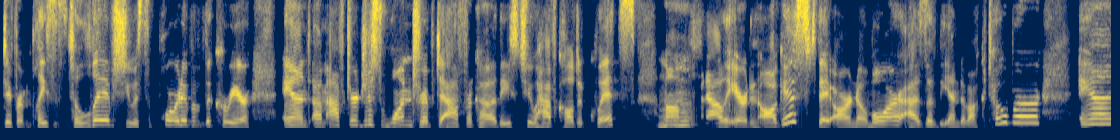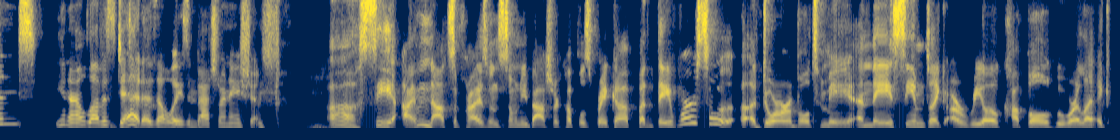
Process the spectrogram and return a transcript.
different places to live. She was supportive of the career. And um, after just one trip to Africa, these two have called it quits. Um, mm-hmm. Um, finale aired in August. They are no more as of the end of October. And, you know, love is dead as always in Bachelor Nation. Oh, see, I'm not surprised when so many bachelor couples break up, but they were so adorable to me. And they seemed like a real couple who were like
